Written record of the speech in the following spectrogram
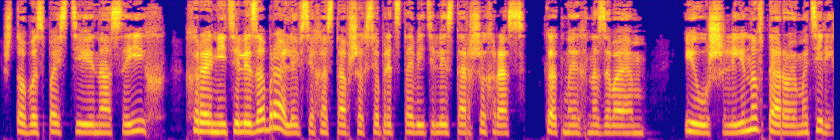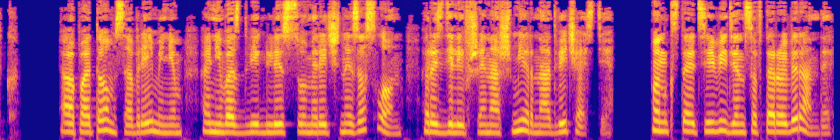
«Чтобы спасти нас и их, хранители забрали всех оставшихся представителей старших рас, как мы их называем, и ушли на второй материк. А потом, со временем, они воздвигли сумеречный заслон, разделивший наш мир на две части. Он, кстати, виден со второй веранды.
